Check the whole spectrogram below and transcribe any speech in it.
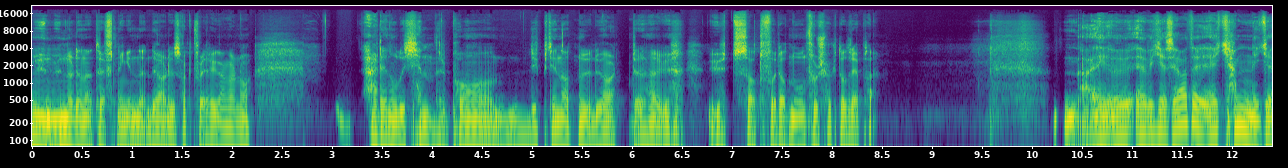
mm. under denne trefningen. Det har du sagt flere ganger nå. Er det noe du kjenner på dypt inn, at du har vært eh, utsatt for at noen forsøkte å drepe deg? Nei, jeg vil ikke si at jeg, jeg, kjenner ikke,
